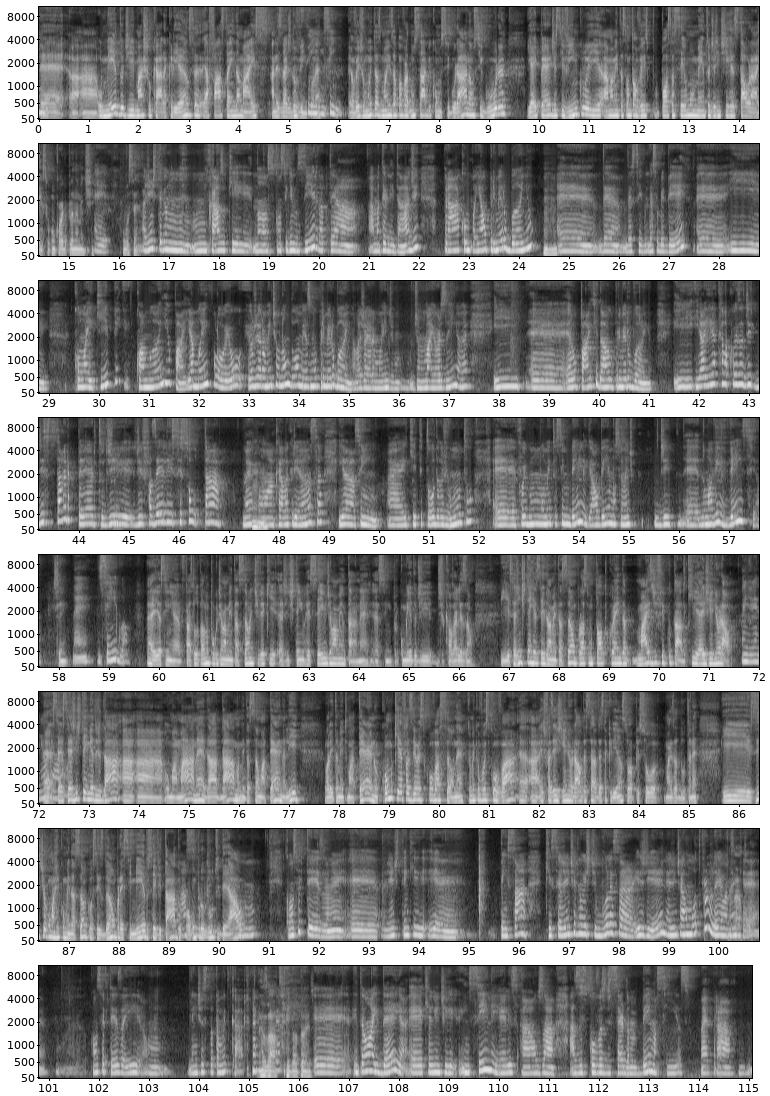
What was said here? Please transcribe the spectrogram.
é, a, a, o medo de machucar a criança afasta ainda mais a necessidade do vínculo, sim, né? Sim. Eu vejo muitas mães apavoradas, não sabe como segurar, não segura, e aí perde esse vínculo e a amamentação talvez possa ser o momento de a gente restaurar isso. Eu concordo plenamente é. com você. A gente teve um, um caso que nós conseguimos ir até a, a maternidade para acompanhar o primeiro banho uhum. é, de, desse, dessa bebê é, e com a equipe, com a mãe e o pai. E a mãe falou: eu, eu geralmente eu não dou mesmo o primeiro banho. Ela já era mãe de, de um maiorzinho, né? E é, era o pai que dá o primeiro banho. E, e aí aquela coisa de, de estar perto, de, de fazer ele se soltar né, uhum. com aquela criança e assim a equipe toda junto é, foi um momento assim bem legal, bem emocionante de é, numa vivência, Sim. né, sem igual. É, e assim, é, falando um pouco de amamentação, a gente vê que a gente tem o receio de amamentar, né? É assim, com medo de, de causar lesão. E se a gente tem receio da amamentação, o próximo tópico é ainda mais dificultado, que é a higiene oral. A higiene oral. É, se, se, a gente tem medo de dar a, a, o mamar, né, dar, dar a amamentação materna ali, o aleitamento materno, como que é fazer a escovação, né? Como é que eu vou escovar, é, a, a fazer a higiene oral dessa, dessa criança ou a pessoa mais adulta, né? E existe alguma recomendação que vocês dão para esse medo ser evitado? Ah, algum sim. produto ideal? Uhum. Com certeza, né? É, a gente tem que é, pensar que se a gente não estimula essa higiene, a gente arruma outro problema, né? Exato. Que é, com certeza aí, um, dentista está muito caro. Exato, exatamente. É, então a ideia é que a gente ensine eles a usar as escovas de cerda bem macias, né, para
